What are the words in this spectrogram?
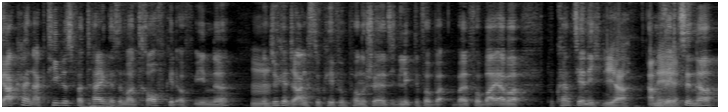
gar kein aktives Verteidigen, dass er mal drauf geht auf ihn. Ne? Hm. Natürlich hat er Angst, okay, Frimpong stellt sich, legt den Ball vorbei, aber du kannst ja nicht Ja, am nee. 16er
